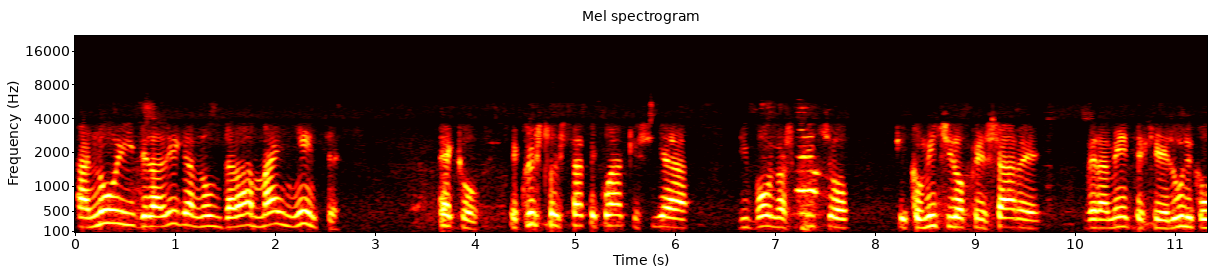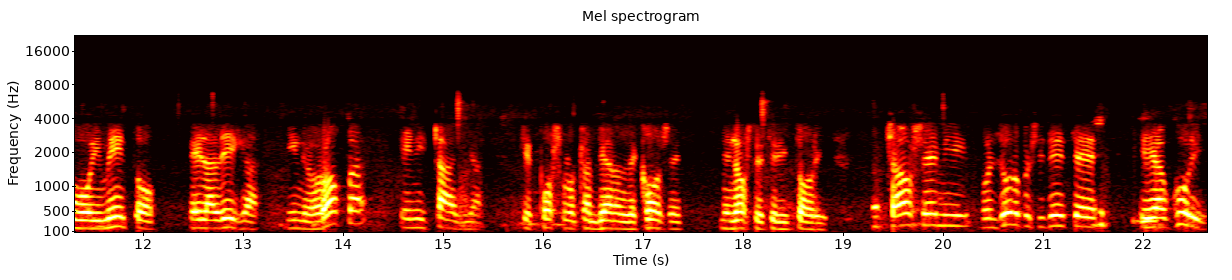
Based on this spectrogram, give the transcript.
a noi della Lega non darà mai niente. Ecco, e questo estate qua che sia di buon auspicio che comincino a pensare veramente che l'unico movimento è la Lega in Europa e in Italia che possono cambiare le cose nei nostri territori. Ciao Semi, buongiorno Presidente e auguri.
